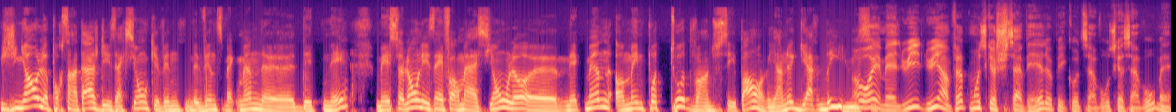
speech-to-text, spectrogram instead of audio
J'ignore le pourcentage des actions que Vin- Vince McMahon euh, détenait, mais selon les informations, là, euh, McMahon a même pas toutes vendu ses parts. Il en a gardé, lui. Ah aussi. oui, mais lui, lui, en fait, moi, ce que je savais, là, puis écoute, ça vaut ce que ça vaut, mais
